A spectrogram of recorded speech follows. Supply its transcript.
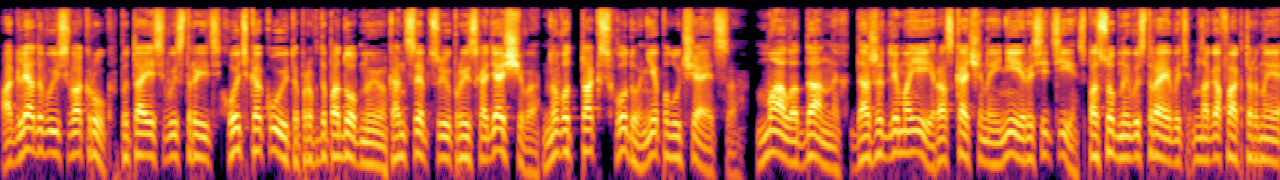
Оглядываюсь вокруг, пытаясь выстроить хоть какую-то правдоподобную концепцию происходящего, но вот так сходу не получается. Мало данных, даже для моей раскачанной нейросети, способной выстраивать многофакторные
